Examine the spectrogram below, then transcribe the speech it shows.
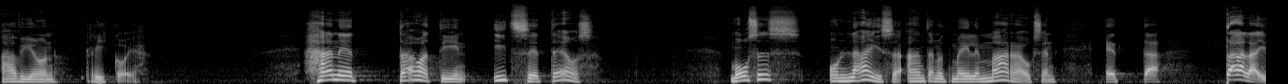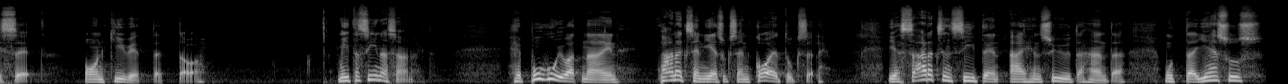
avion rikoja. Hänet tavattiin itse teossa. Moses on laissa antanut meille määräyksen, että tällaiset on kivitettävä. Mitä sinä sanoit? He puhuivat näin panaksen Jeesuksen koetukselle – ja saadakseen siten aiheen syytä häntä, mutta Jeesus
